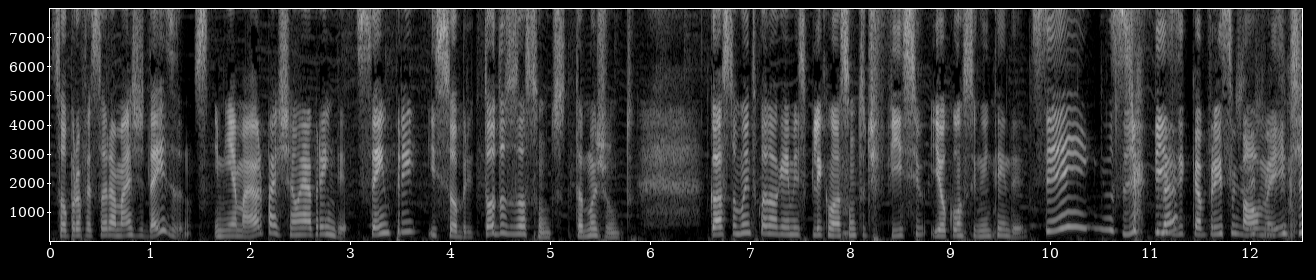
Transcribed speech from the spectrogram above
Sou professora há mais de 10 anos e minha maior paixão é aprender, sempre e sobre todos os assuntos. Tamo junto. Gosto muito quando alguém me explica um assunto difícil e eu consigo entender. Sim, os de física, né? principalmente.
